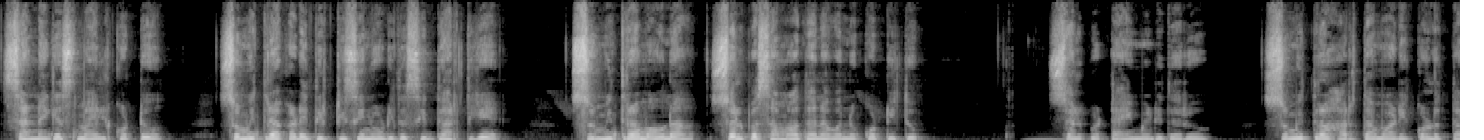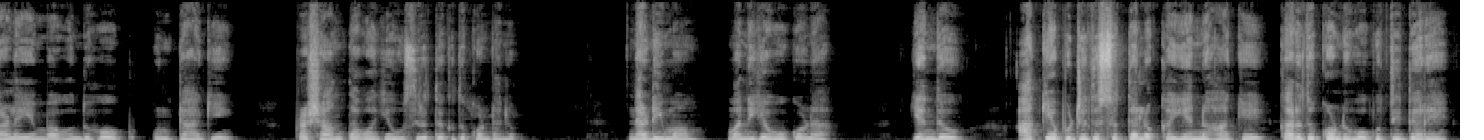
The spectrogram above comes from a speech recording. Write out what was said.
ಸಣ್ಣಗೆ ಸ್ಮೈಲ್ ಕೊಟ್ಟು ಸುಮಿತ್ರಾ ಕಡೆ ದಿಟ್ಟಿಸಿ ನೋಡಿದ ಸಿದ್ಧಾರ್ಥಿಗೆ ಸುಮಿತ್ರಾ ಮೌನ ಸ್ವಲ್ಪ ಸಮಾಧಾನವನ್ನು ಕೊಟ್ಟಿತು. ಸ್ವಲ್ಪ ಟೈಮ್ ಹಿಡಿದರೂ ಸುಮಿತ್ರಾ ಅರ್ಥ ಮಾಡಿಕೊಳ್ಳುತ್ತಾಳೆ ಎಂಬ ಒಂದು ಹೋಪ್ ಉಂಟಾಗಿ ಪ್ರಶಾಂತವಾಗಿ ಉಸಿರು ತೆಗೆದುಕೊಂಡನು. ನಡಿ ಮಾಮ್ ಮನೆಗೆ ಹೋಗೋಣ ಎಂದು ಆಕೆ ಭುಜದ ಸುತ್ತಲೂ ಕೈಯನ್ನು ಹಾಕಿ ಕರೆದುಕೊಂಡು ಹೋಗುತ್ತಿದ್ದರೆ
